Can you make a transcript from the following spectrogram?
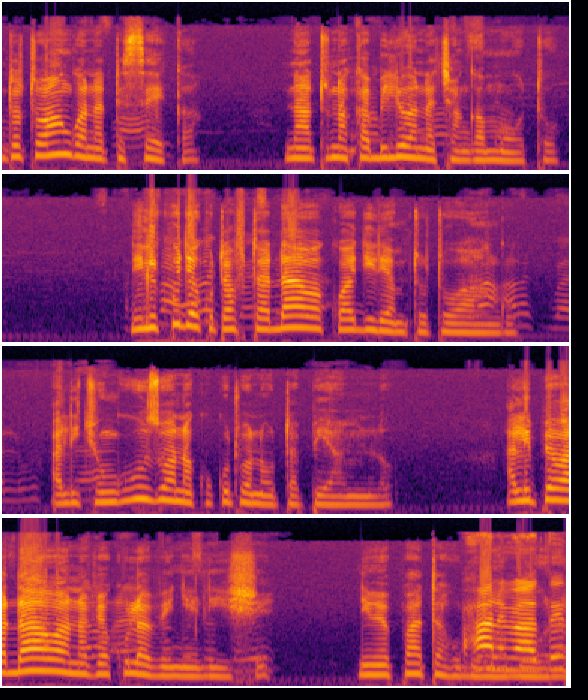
mtoto wangu anateseka na tunakabiliwa na changamoto. Nilikuja kutafuta dawa kwa ajili ya mtoto wangu. Alichunguzwa na kukutwa na utapia mlo. Alipewa dawa na vyakula vyenye lishe. Nimepata huduma bora.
